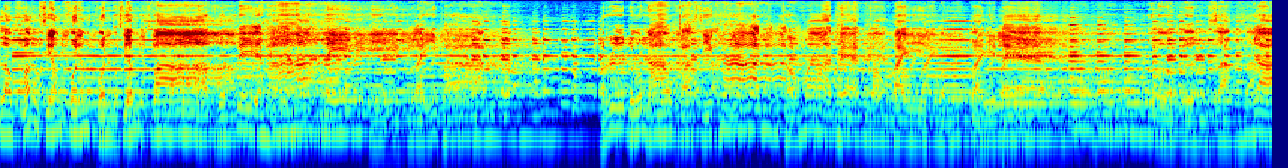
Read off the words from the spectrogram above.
เราฟังเสียงฝนฝนเสียงฟ้าฝนเวหาให้เอกไหลผ่านฤดูหนาวกะสีคานเข้ามาแทนมองใบฝนไปแล้วเอิ่นสั่งลา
